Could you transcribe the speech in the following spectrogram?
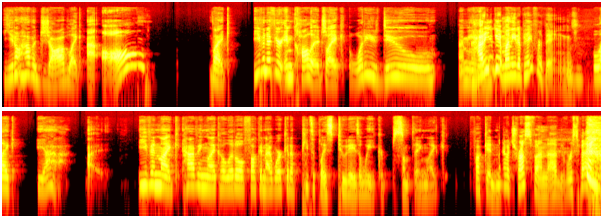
you don't have a job like at all like even if you're in college like what do you do i mean How do you get money to pay for things? like yeah even like having like a little fucking i work at a pizza place two days a week or something like fucking I have a trust fund. Uh, respect.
